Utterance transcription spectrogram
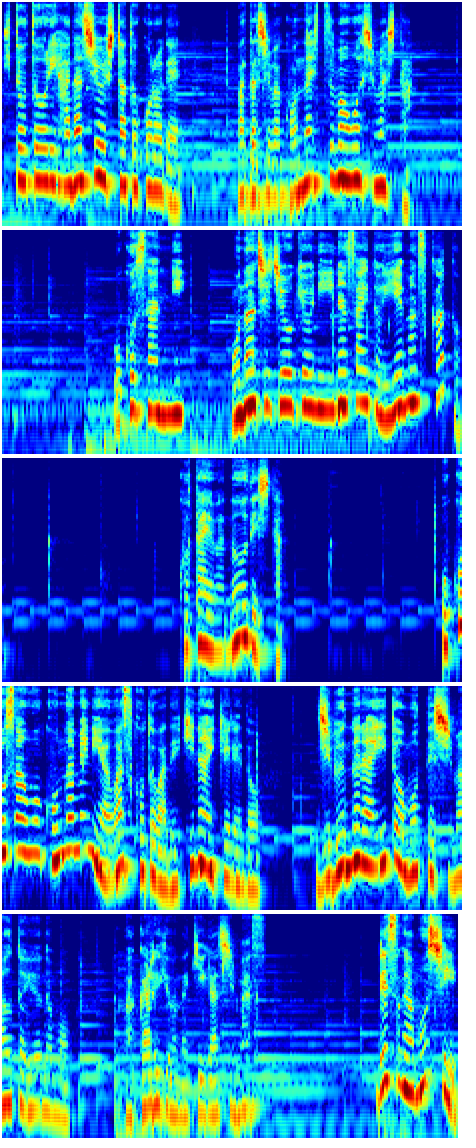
一通り話をしたところで、私はこんな質問をしました。お子さんに同じ状況にいなさいと言えますか？と。答えはノーでした。お子さんをこんな目に遭わすことはできないけれど、自分ならいいと思ってしまうというのもわかるような気がします。ですがもし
